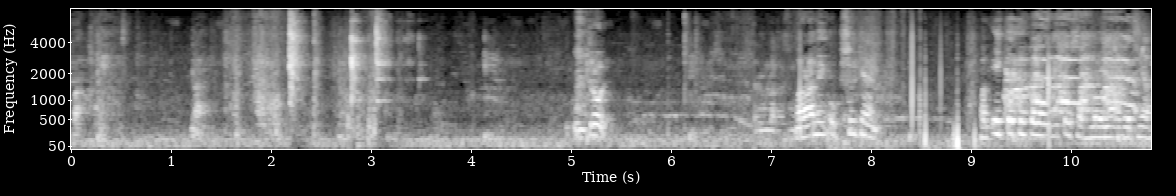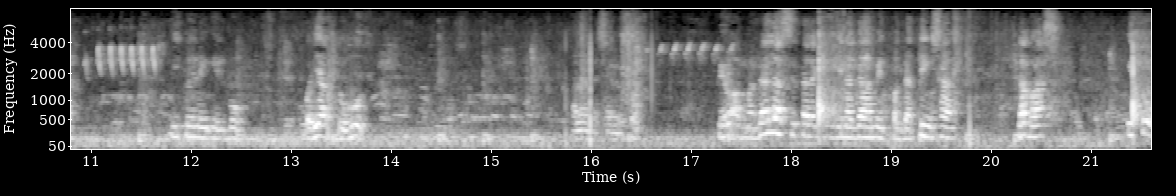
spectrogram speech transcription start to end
Pa- na. Control. Maraming option yan. Pag ikot ko lang dito, sablay na agad siya. Ito na yung elbow. Kaya tuhod. Alam na siya ito. Pero ang madalas na talagang ginagamit pagdating sa labas, ito.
